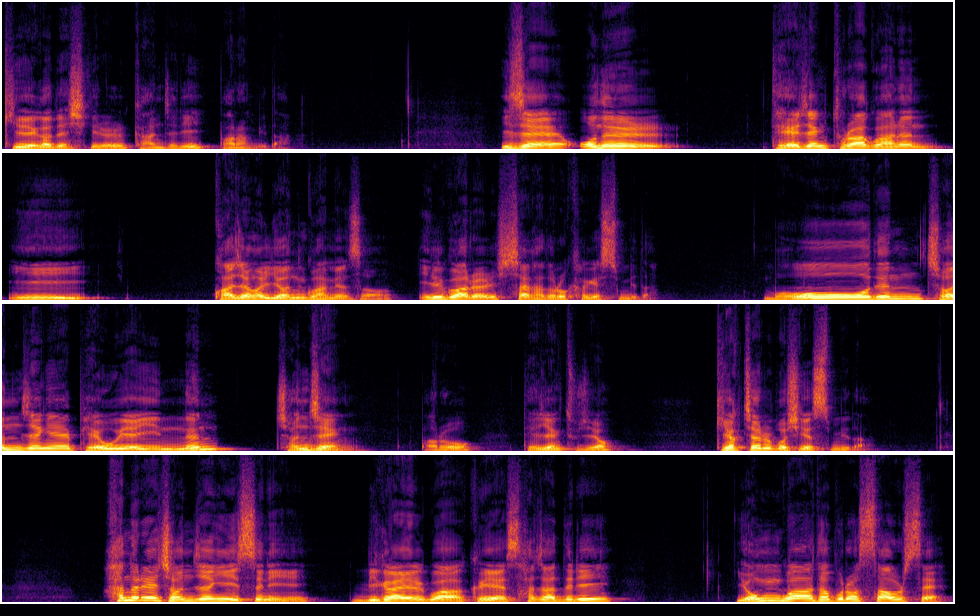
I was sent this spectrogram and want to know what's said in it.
기회가 되시기를 간절히 바랍니다. 이제 오늘 대쟁투라고 하는 이 과정을 연구하면서 일과를 시작하도록 하겠습니다. 모든 전쟁의 배후에 있는 전쟁, 바로 대쟁투죠. 기억자를 보시겠습니다. 하늘의 전쟁이 있으니 미가엘과 그의 사자들이 용과 더불어 싸울세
